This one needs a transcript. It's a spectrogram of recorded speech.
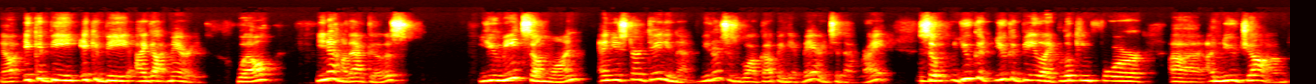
you know, it could be, it could be, I got married. Well, you know how that goes. You meet someone and you start dating them. You don't just walk up and get married to them right? Mm-hmm. so you could you could be like looking for uh, a new job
